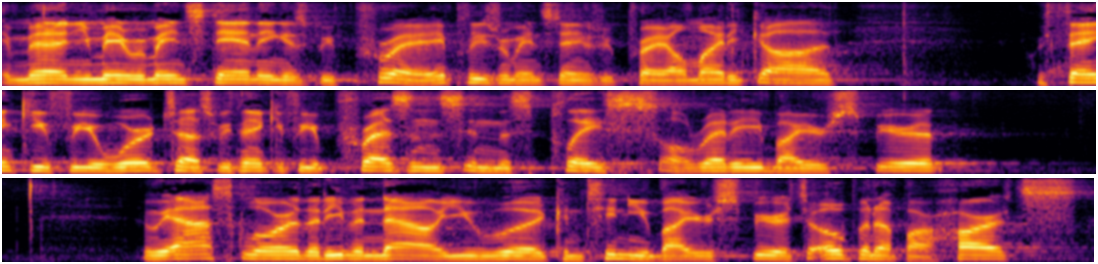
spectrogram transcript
Amen. You may remain standing as we pray. Please remain standing as we pray. Almighty God, we thank you for your word to us. We thank you for your presence in this place already by your Spirit. And we ask, Lord, that even now you would continue by your Spirit to open up our hearts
